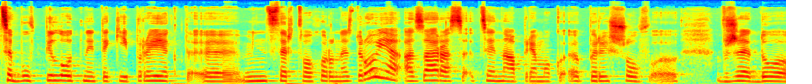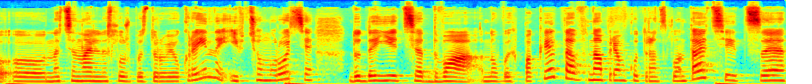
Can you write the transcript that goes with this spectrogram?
це був пілотний такий проєкт Міністерства охорони здоров'я, а зараз цей напрямок перейшов вже до Національної служби здоров'я України, і в цьому році додається два нових пакета в напрямку трансплантації. Це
